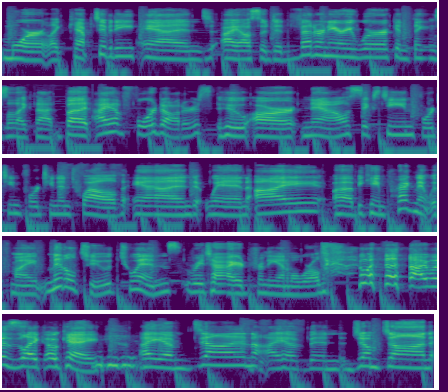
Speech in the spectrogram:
more like captivity. And I also did veterinary work and things like that. But I have four daughters who are now 16, 14, 14, and 12. And when I uh, became became pregnant with my middle two twins, retired from the animal world. I was like, okay, I am done. I have been jumped on,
